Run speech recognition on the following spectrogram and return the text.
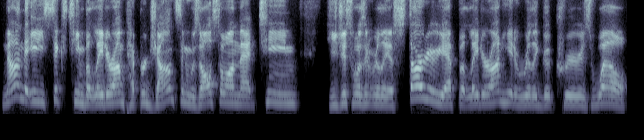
not on the 86 team, but later on, Pepper Johnson was also on that team. He just wasn't really a starter yet, but later on, he had a really good career as well.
